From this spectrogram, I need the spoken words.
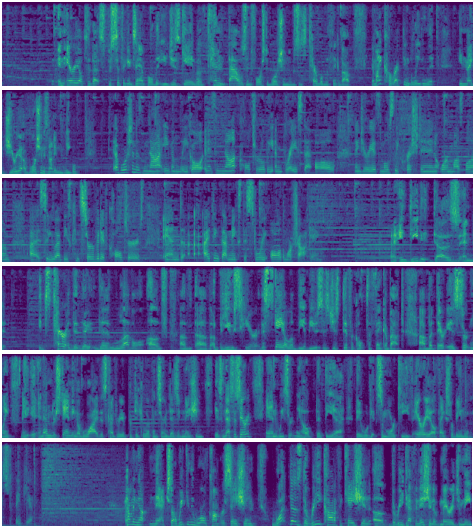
And Ariel, to that specific example that you just gave of 10,000 forced abortions, which is terrible to think about, am I correct in believing that in Nigeria abortion is not even legal? Abortion is not even legal and it's not culturally embraced at all. Nigeria is mostly Christian or Muslim, uh, so you have these conservative cultures, and I think that makes this story all the more shocking. Uh, indeed, it does, and it's ter- the, the, the level of, of, of abuse here, the scale of the abuse is just difficult to think about. Uh, but there is certainly a, an understanding of why this country of particular concern designation is necessary, and we certainly hope that the uh, they will get some more teeth. Ariel, thanks for being with us. Thank you. Coming up next, our weekly world conversation. What does the recodification of the redefinition of marriage mean?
